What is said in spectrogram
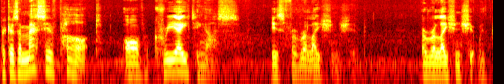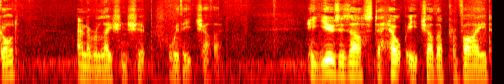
Because a massive part of creating us is for relationship. A relationship with God and a relationship with each other. He uses us to help each other provide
